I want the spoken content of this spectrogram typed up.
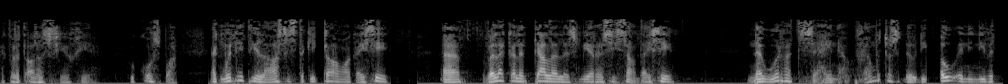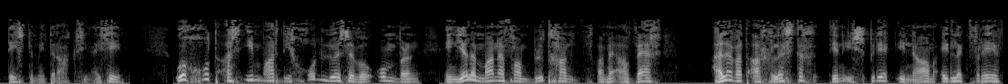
Ek wil het alles vir jou gee. Hoe kostbaar. Ek moet net die laaste stikkie klaar maak. Hy sê, uh, wil ek hulle tel, hulle is meer as die sand. Hy sê, Nou hoor wat sê hy nou, nou moet ons nou die ou in die nieuwe testament raak sien. Hy sê, O God, as u maar die godloose wil ombring, en jylle manne van bloed gaan van my al weg, hulle wat arglistig tegen u spreek, u naam eindelijk vreef,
